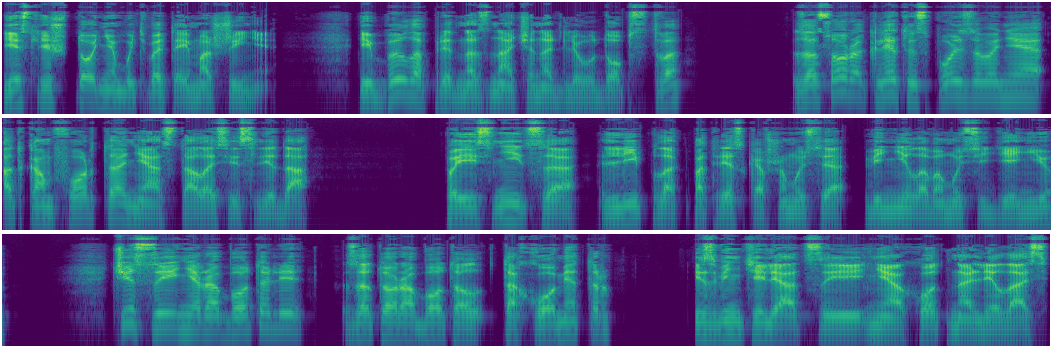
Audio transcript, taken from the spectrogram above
Если что-нибудь в этой машине и было предназначено для удобства, за 40 лет использования от комфорта не осталось и следа. Поясница липла к потрескавшемуся виниловому сиденью. Часы не работали, зато работал тахометр, из вентиляции неохотно лилась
